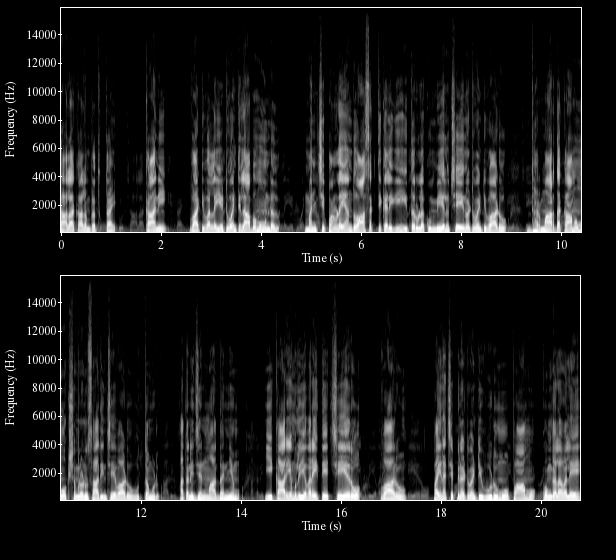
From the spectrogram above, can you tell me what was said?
చాలా కాలం బ్రతుకుతాయి. కానీ వాటి వల్ల ఎటువంటి లాభము ఉండదు. మంచి పనులయందు ఆసక్తి కలిగి ఇతరులకు మేలు చేయునటువంటి వాడు ధర్మార్థ కామ మోక్షములను సాధించేవాడు ఉత్తముడు. అతని జన్మ ధన్యము. ఈ కార్యములు ఎవరైతే చేయరో వారు పైన చెప్పినటువంటి ఉడుము పాము కొంగల వలె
